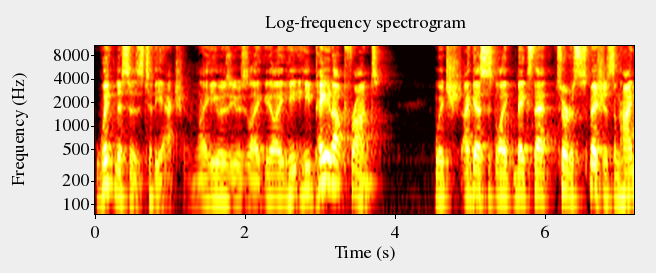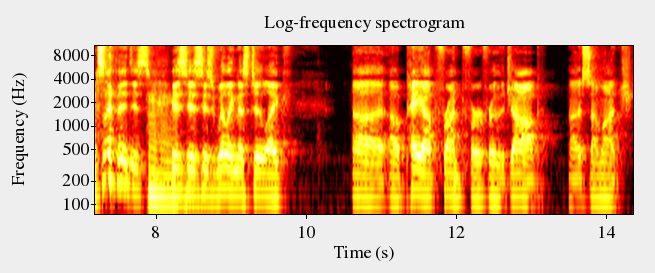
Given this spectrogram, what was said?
witnesses to the action. Like he was he was like like he, he paid up front, which I guess is like makes that sort of suspicious in hindsight. Is Mhm. his his his willingness to like uh, uh pay up front for for the job uh so much.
